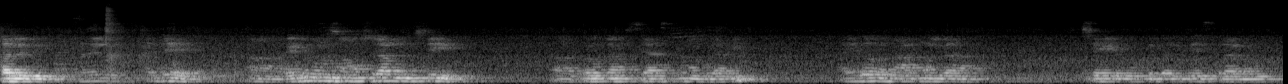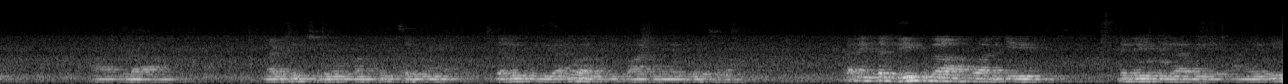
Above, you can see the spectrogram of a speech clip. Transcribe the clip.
హల్లెలూయా. అయితే రెండు మూడు సంవత్సరాల నుంచి ప్రోగ్రామ్స్ చేస్తున్నాం కానీ ఏదో నార్మల్గా చేయడం పిల్లలు తీసుకురావడం అట్లా నడిపించడం పంపించడం జరుగుతుంది కానీ వాళ్ళకి పాఠం నేర్పించడం కానీ ఎంత డీప్గా వారికి తెలియజేయాలి అనేది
